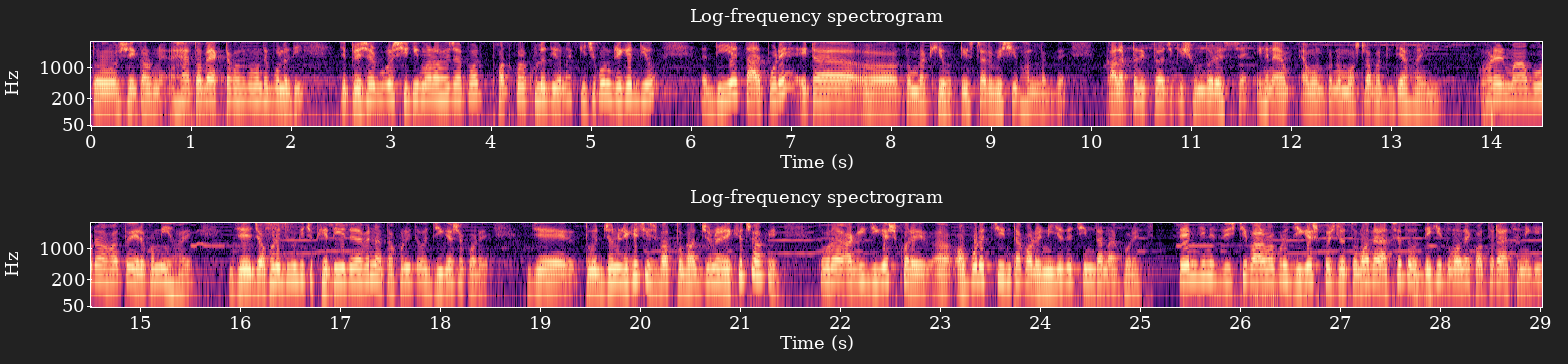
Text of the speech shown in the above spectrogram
তো সেই কারণে হ্যাঁ তবে একটা কথা তোমাদের বলে দিই যে প্রেশার কুকার সিটি মারা হয়ে যাওয়ার পর ফট করে খুলে দিও না, কিছুক্ষণ রেখে দিও, দিয়ে তারপরে এটা তোমরা খেও টেস্টটা আরও বেশি ভালো লাগবে। কালারটা দেখতে পাচ্ছ কি সুন্দর এসছে, এখানে এম- এমন কোনো মশলাপাতি দেওয়া হয়নি। ঘরের মা বউরা হয়তো এরকমই হয় যে যখনই তুমি কিছু খেতে দিতে যাবে না তখনই তো ও জিজ্ঞাসা করে যে তোর জন্য রেখেছিস বা তোমার জন্য রেখেছো আগে? তো ওরা আগেই জিজ্ঞেস করে অপরের চিন্তা করে নিজেদের চিন্তা না করে। সেম জিনিস বৃষ্টি বারবার করে জিজ্ঞেস করছিল তোমাদের আছে তো? দেখি তোমাদের কতটা আছে নাকি?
